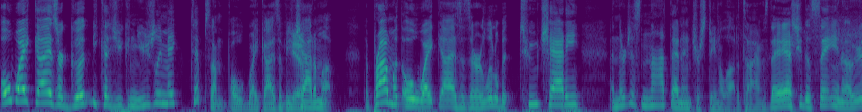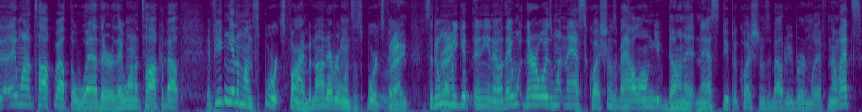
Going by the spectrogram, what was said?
old white guys are good because you can usually make tips on old white guys if you Yeah. chat them up. The problem with old white guys is they're a little bit too chatty. And they're just not that interesting a lot of times. They ask you to say, you know, they want to talk about the weather. They want to talk about if you can get them on sports, fine. But not everyone's a sports fan. Right, So then when we get, you know, they they're always wanting to ask questions about how long you've done it and ask stupid questions about Uber and Lyft. Now that's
